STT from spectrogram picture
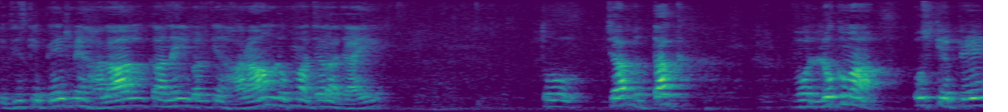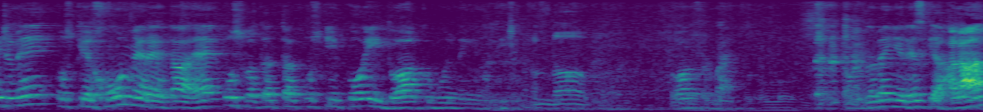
کہ جس کے پیٹ میں حلال کا نہیں بلکہ حرام لقمہ چلا جائے تو جب تک وہ لقمہ اس کے پیٹ میں اس کے خون میں رہتا ہے اس وقت تک اس کی کوئی دعا قبول نہیں ہوتی۔ اور فرمائے مطلب ہے یہ رزق حلال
